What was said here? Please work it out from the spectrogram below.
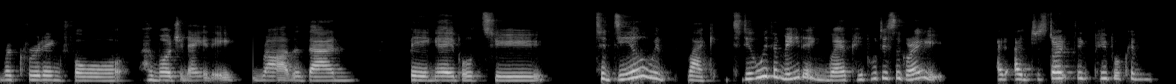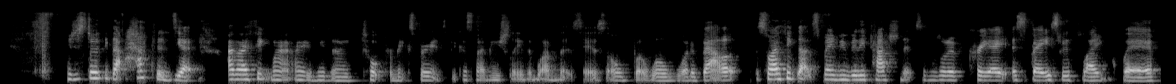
recruiting for homogeneity rather than being able to to deal with like to deal with a meeting where people disagree. I, I just don't think people can I just don't think that happens yet. And I think my, I mean, I talk from experience because I'm usually the one that says, oh, but well, what about? So I think that's made me really passionate to sort of create a space with Flank where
